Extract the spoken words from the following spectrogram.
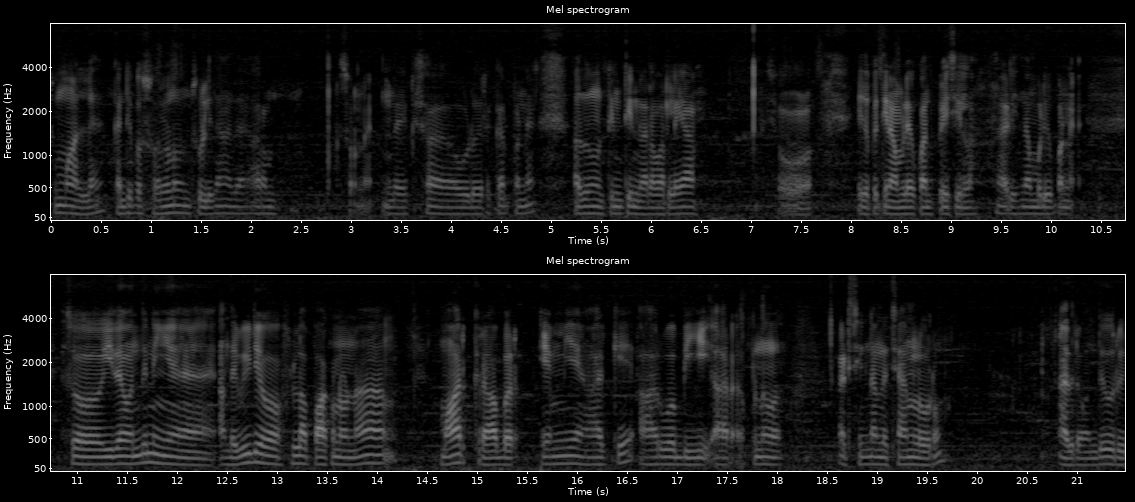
சும்மா இல்லை. கண்டிப்பாக சொல்லணும்னு சொல்லி தான் அதை ஆரம்பி சொன்னேன். இந்த எபிசோடு ரெக்கார்ட் பண்ணேன். அதுவும் டின் டின் வேறு வரலையா? ஸோ இதை பற்றி நம்மளே உட்காந்து பேசிடலாம் அப்படின்னு தான் முடிவு பண்ணேன். ஸோ இதை வந்து நீங்கள் அந்த வீடியோ ஃபுல்லாக பார்க்கணுன்னா மார்க் ராபர் எம்ஏஆர்கே ஆர்ஓபிஇஆர் அப்படின்னு அடிச்சிங்கன்னா அந்த சேனல் வரும். அதில் வந்து ஒரு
